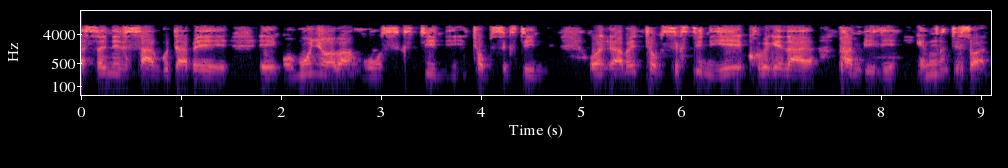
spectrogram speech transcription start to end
asenelisanga ukuthi abe ngomunye wabangu-16 i-top 16 abe-top 16 ye eqhubekela phambili ngemncintiswano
